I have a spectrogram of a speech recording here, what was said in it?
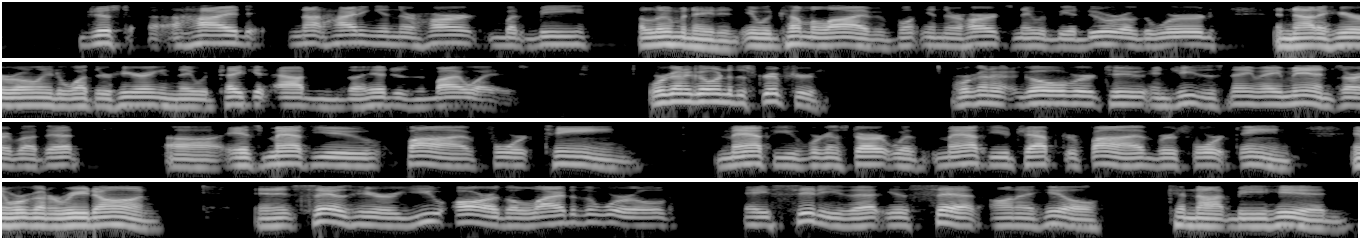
just hide, not hiding in their heart, but be illuminated. It would come alive in their hearts, and they would be a doer of the Word and not a hearer only to what they're hearing, and they would take it out into the hedges and byways. We're going to go into the scriptures. We're going to go over to, in Jesus' name, amen. Sorry about that. Uh, it's Matthew 5 14. Matthew, we're going to start with Matthew chapter 5, verse 14, and we're going to read on. And it says here, You are the light of the world, a city that is set on a hill cannot be hid.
